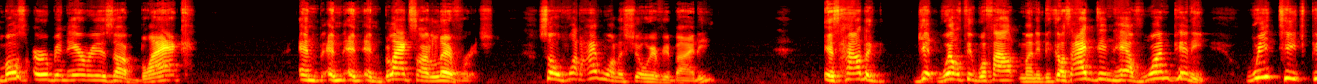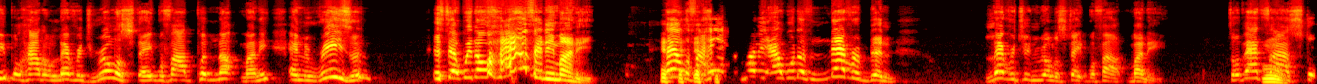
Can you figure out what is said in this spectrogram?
most urban areas are black, and, and, and, and blacks are leveraged. So, what I want to show everybody is how to get wealthy without money because I didn't have one penny. We teach people how to leverage real estate without putting up money. And the reason is that we don't have any money. Hell, if I had the money, I would have never been leveraging real estate without money. So that's mm. our story.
